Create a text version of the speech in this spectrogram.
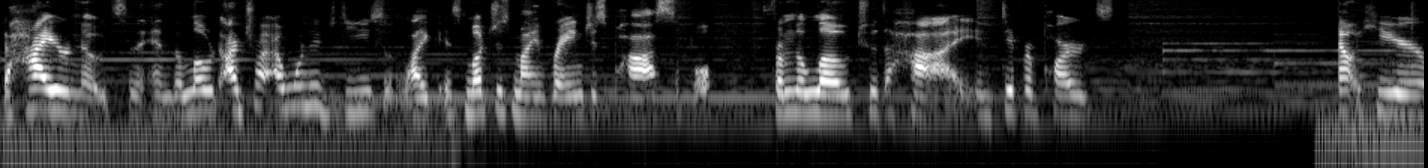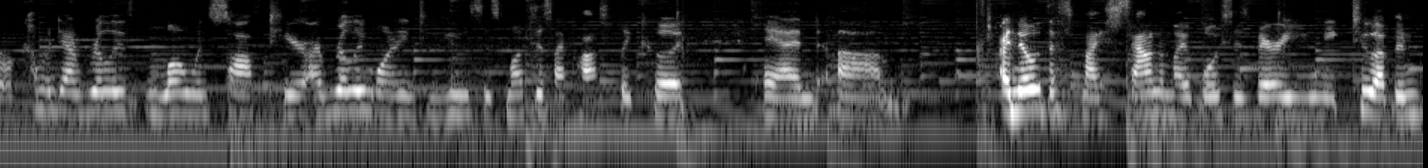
the higher notes and, and the low. I try. I wanted to use like as much as my range as possible, from the low to the high in different parts out here or coming down really low and soft here. I really wanted to use as much as I possibly could. And um, I know this my sound and my voice is very unique too. I've been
